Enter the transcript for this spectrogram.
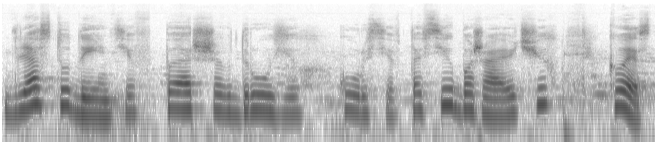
для студентів перших, других курсів та всіх бажаючих квест.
